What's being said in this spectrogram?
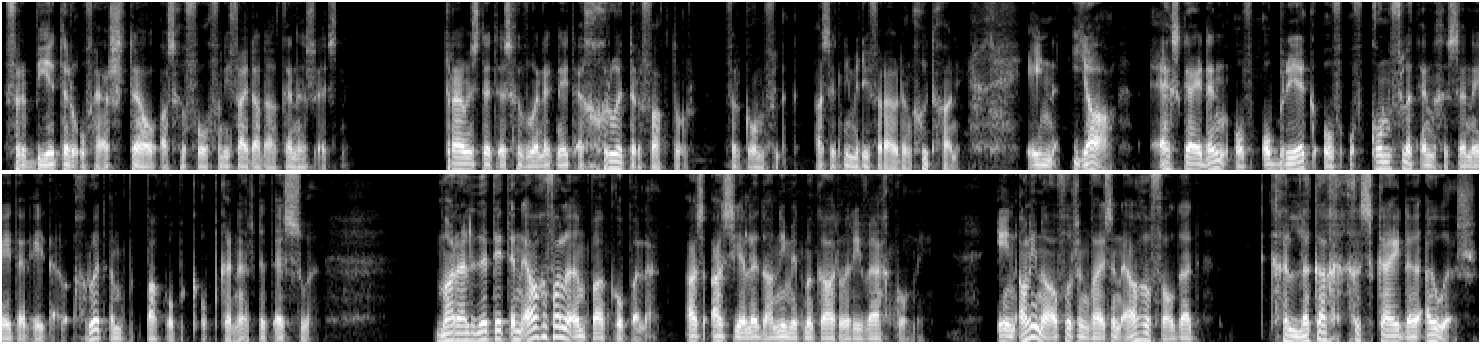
verbeter of herstel as gevolg van die feit dat daar kinders is nie. Trouwens dit is gewoonlik net 'n groter faktor vir konflik as dit nie met die verhouding goed gaan nie. En ja, egskeiding of opbreek of of konflik in gesinne het 'n groot impak op op kinders, dit is so. Maar hulle dit het in elk geval 'n impak op hulle as as julle dan nie met mekaar oor die weg kom nie. En al die navorsing wys in elk geval dat gelukkig geskeide ouers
